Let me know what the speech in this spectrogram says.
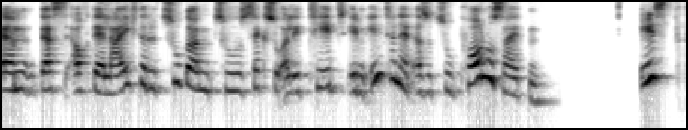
ähm, dass auch der leichtere Zugang zu Sexualität im Internet, also zu Pornoseiten, ist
